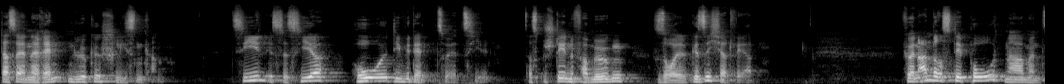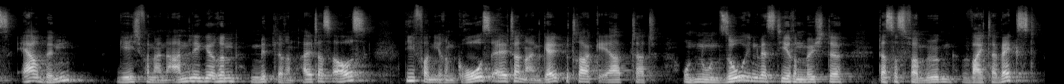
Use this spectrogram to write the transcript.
dass er eine Rentenlücke schließen kann. Ziel ist es hier, hohe Dividenden zu erzielen. Das bestehende Vermögen soll gesichert werden. Für ein anderes Depot namens Erbin gehe ich von einer Anlegerin mittleren Alters aus, die von ihren Großeltern einen Geldbetrag geerbt hat und nun so investieren möchte, dass das Vermögen weiter wächst,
